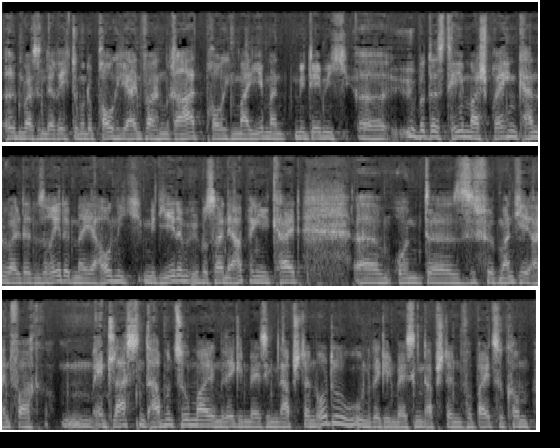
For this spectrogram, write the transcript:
irgendwas in der Richtung oder brauche ich einfach einen Rat, brauche ich mal jemand, mit dem ich äh, über das Thema sprechen kann, weil dann redet man ja auch nicht mit jedem über seine Abhängigkeit ähm, und äh, es ist für manche einfach mm, entlastend, ab und zu mal in regelmäßigen Abständen oder unregelmäßigen Abständen vorbeizukommen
